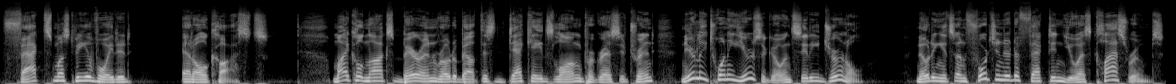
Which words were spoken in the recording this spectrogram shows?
facts must be avoided at all costs. Michael Knox Beran wrote about this decades long progressive trend nearly 20 years ago in City Journal, noting its unfortunate effect in U.S. classrooms.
